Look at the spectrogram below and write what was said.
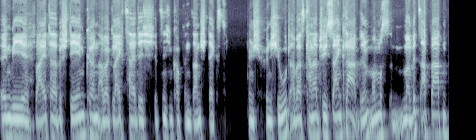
irgendwie weiter bestehen können, aber gleichzeitig jetzt nicht den Kopf in den Sand steckst. Finde ich, find ich gut, aber es kann natürlich sein, klar, man muss, man wird's abwarten.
